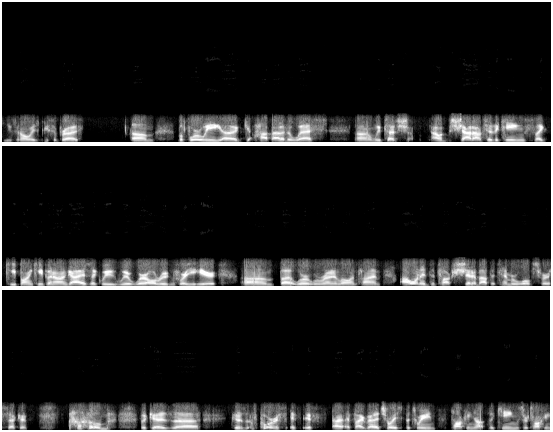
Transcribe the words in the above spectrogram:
you can always be surprised. Um, before we uh, hop out of the West, um, we touch. I'll shout out to the Kings. Like, keep on keeping on, guys. Like, we we're, we're all rooting for you here. Um, but we're we're running low on time. I wanted to talk shit about the Timberwolves for a second, um, because because uh, of course, if if uh, if I've got a choice between talking up the Kings or talking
